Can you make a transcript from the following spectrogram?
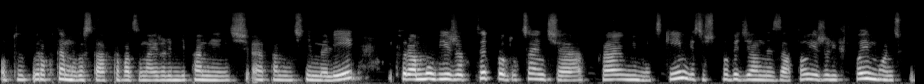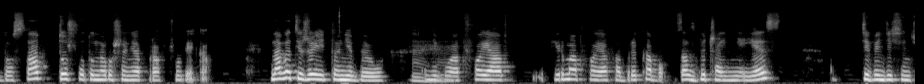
od rok temu została wprowadzona, jeżeli mnie pamięć, e, pamięć nie myli, która mówi, że ty, producencie w kraju niemieckim, jesteś odpowiedzialny za to, jeżeli w twoim łańcuchu dostaw doszło do naruszenia praw człowieka. Nawet jeżeli to nie był, mhm. nie była twoja firma, twoja fabryka, bo zazwyczaj nie jest, w 90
